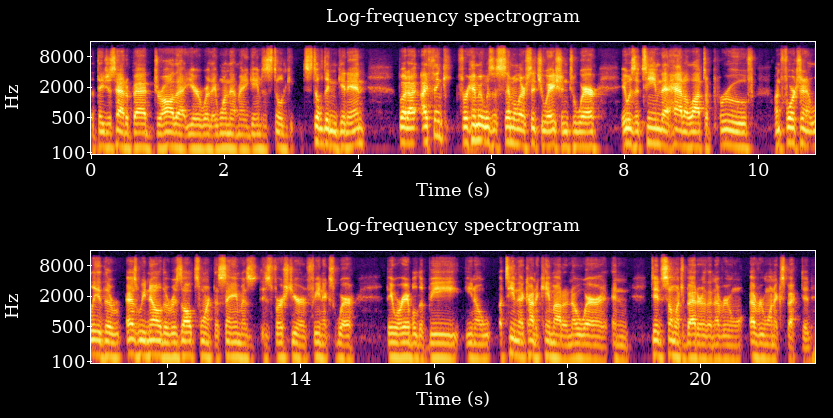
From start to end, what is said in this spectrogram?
that they just had a bad draw that year where they won that many games and still still didn't get in. But I, I think for him it was a similar situation to where it was a team that had a lot to prove. Unfortunately, the as we know, the results weren't the same as his first year in Phoenix, where they were able to be, you know, a team that kind of came out of nowhere and did so much better than everyone everyone expected.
